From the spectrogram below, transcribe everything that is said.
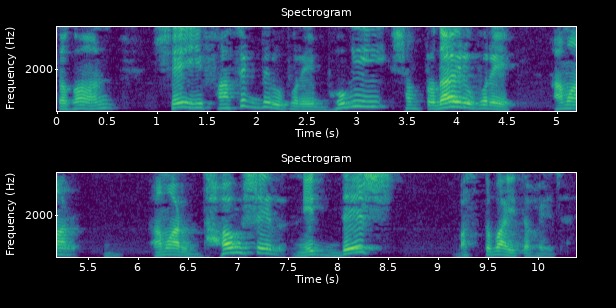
তখন সেই ফাসেকদের উপরে, ভোগী সম্প্রদায়ের উপরে আমার আমার ধ্বংসের নির্দেশ বাস্তবায়িত হয়ে যায়।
